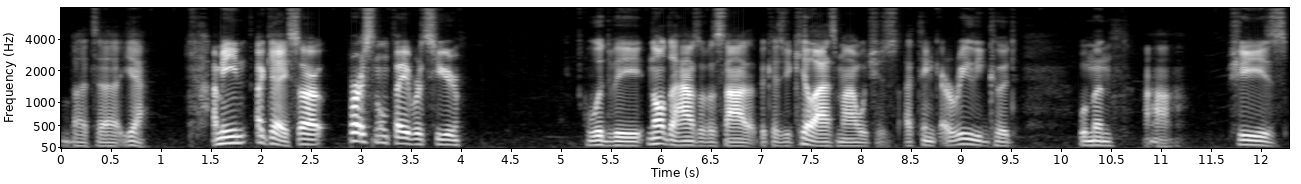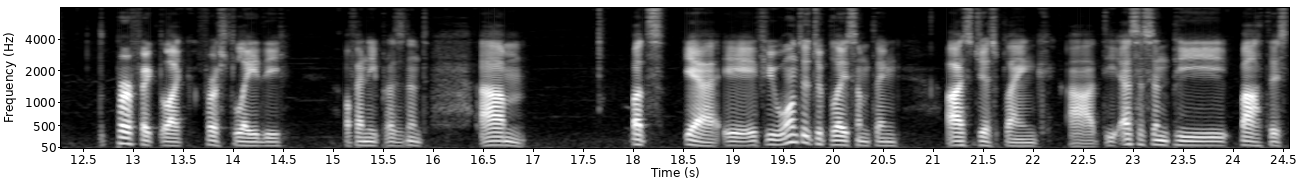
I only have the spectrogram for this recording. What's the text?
but uh, yeah. I mean, okay, so personal favorites here would be not the House of Assad because you kill Asma, which is I think a really good woman. Uh, she is the perfect like first lady of any president. Um, but yeah, if you wanted to play something, I suggest playing uh, the SSNP Baathist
